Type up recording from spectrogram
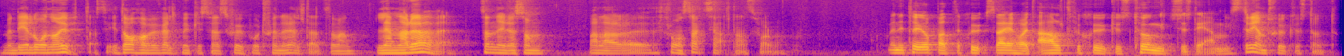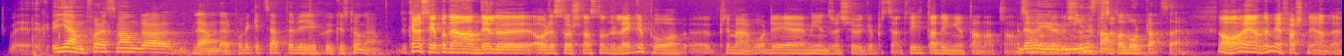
Men det är låna ut. Alltså, idag har vi väldigt mycket svensk sjukvård generellt att man lämnar över. Sen är det som man har eh, frånsagt sig allt ansvar. Men ni tar ju upp att Sverige har ett alltför sjukhustungt system. Extremt sjukhustungt. I jämförelse med andra länder, på vilket sätt är vi sjukhustunga? Du kan se på den andel av resurserna som du lägger på eh, primärvård. Det är mindre än 20 procent. Vi hittade inget annat land Men vi har ju minst antal vårdplatser. Ja, ännu mer fascinerande.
